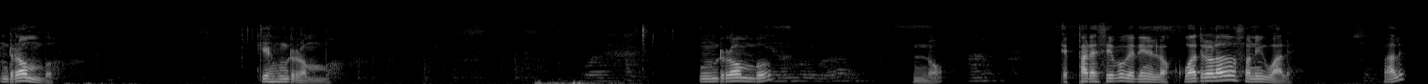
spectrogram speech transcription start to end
Rombo. ¿Qué es un rombo? un rombo... No. Es parecido porque tiene los cuatro lados son iguales. ¿Vale?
